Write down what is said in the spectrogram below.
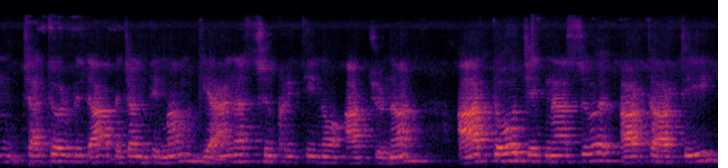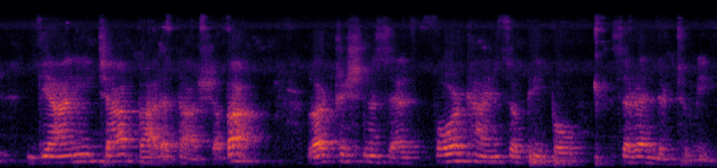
Mm, Chaturvidha Bhajantimam Jnana Sukritino Arjuna Arto Jignasu Artarti Jnani Cha Bharata Shaba. Lord Krishna says, four kinds of people surrender to me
